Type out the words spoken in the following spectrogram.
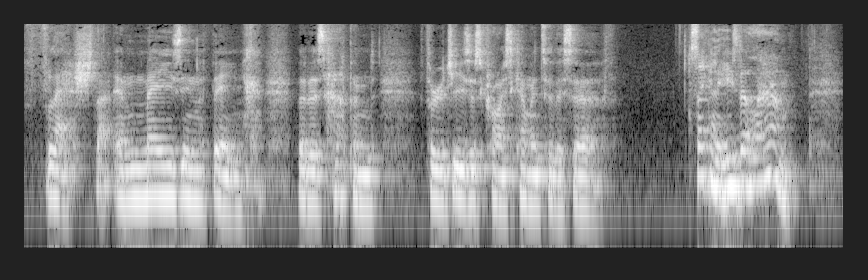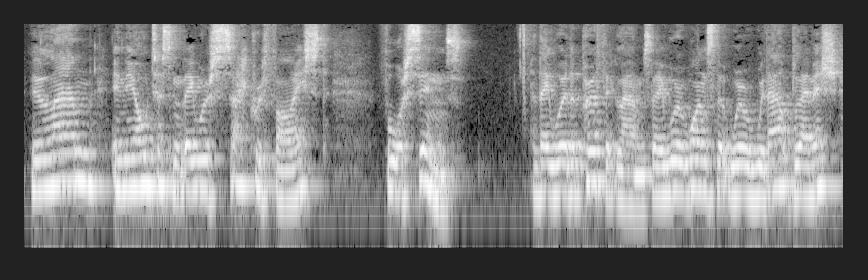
flesh, that amazing thing that has happened through Jesus Christ coming to this earth. Secondly, he's the Lamb. The Lamb in the Old Testament, they were sacrificed for sins. They were the perfect lambs. They were ones that were without blemish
